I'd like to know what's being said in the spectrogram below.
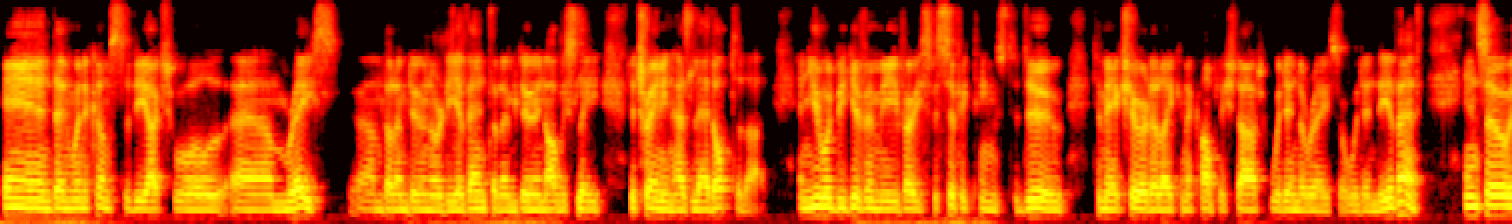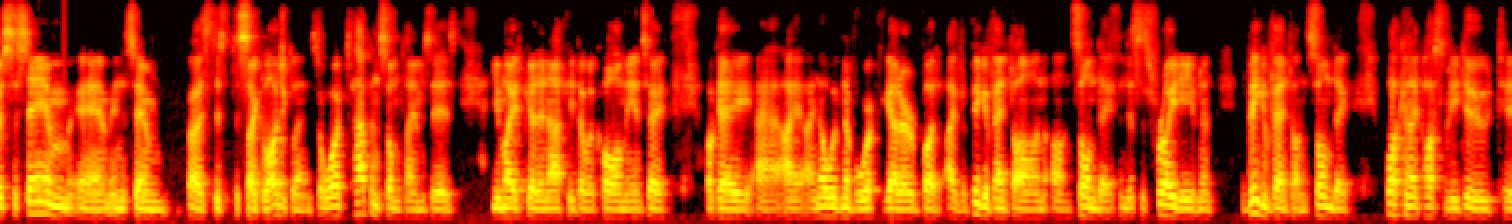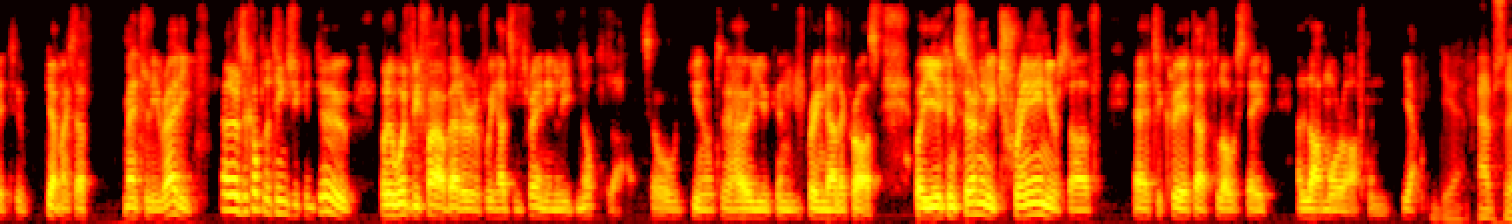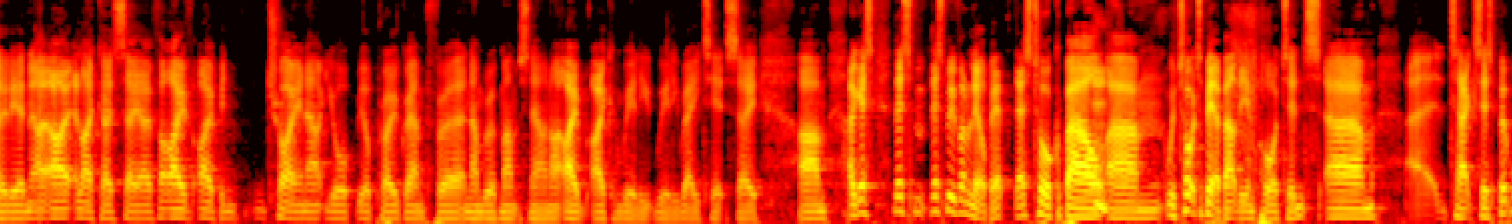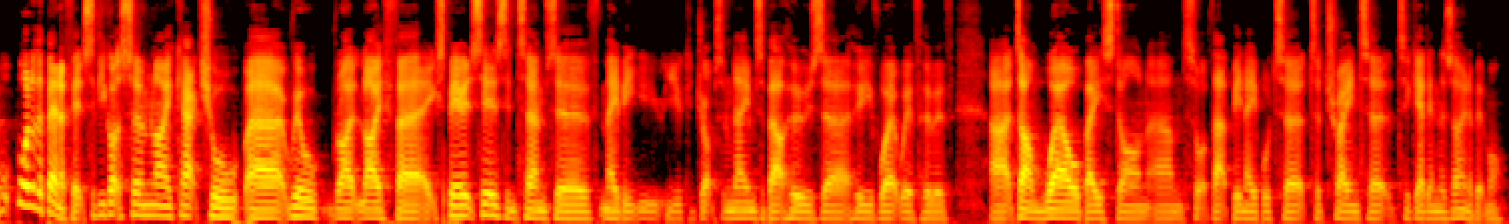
and then when it comes to the actual um, race um, that I'm doing or the event that I'm doing, obviously the training has led up to that, and you would be giving me very specific things to do to make sure that I can accomplish that within the race or within the event, and so it's the same um, in the same as the, the psychological end. So what happens sometimes is you might get an athlete that will call me and say, okay, uh, I, I know we've never worked together, but I have a big event on on Sunday, and this is Friday evening, big event on Sunday. What can I possibly do to, to get myself mentally ready. And there's a couple of things you can do, but it would be far better if we had some training leading up to that. So, you know, to how you can bring that across. But you can certainly train yourself uh, to create that flow state a lot more often. Yeah. Yeah, absolutely. And I, I, like I say, I've I've I've been trying out your your program for a number of months now, and I I can really really rate it. So, um, I guess let's let's move on a little bit. Let's talk about. Hmm. Um, we've talked a bit about the importance. Um, uh, taxes. But what are the benefits? Have you got some like actual uh, real right life uh, experiences in terms of maybe you, you could drop some names about who's uh, who you've worked with who have uh, done well based on um, sort of that being able to to train to to get in the zone a bit more.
